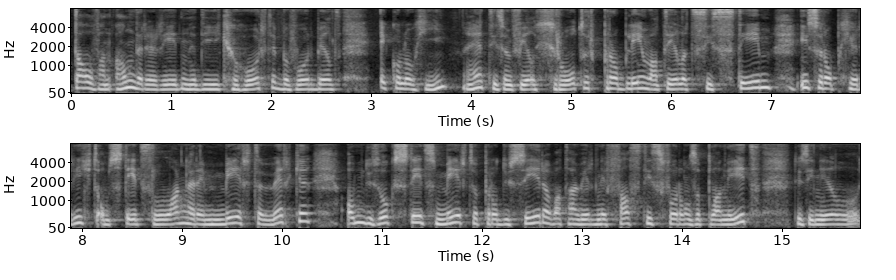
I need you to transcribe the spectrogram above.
tal van andere redenen die ik gehoord heb. Bijvoorbeeld ecologie. Het is een veel groter probleem, want heel het systeem is erop gericht om steeds langer en meer te werken. Om dus ook steeds meer te produceren, wat dan weer nefast is voor onze planeet. Dus in heel,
